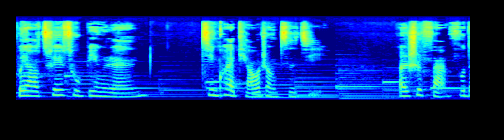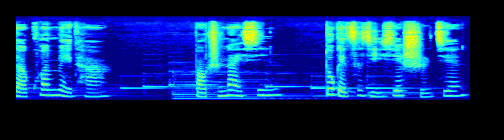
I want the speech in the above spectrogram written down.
不要催促病人尽快调整自己，而是反复的宽慰他，保持耐心，多给自己一些时间。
